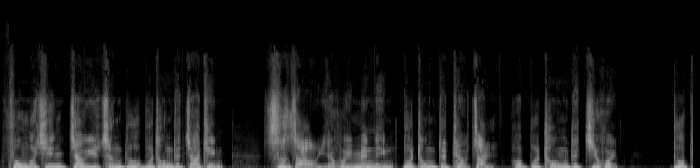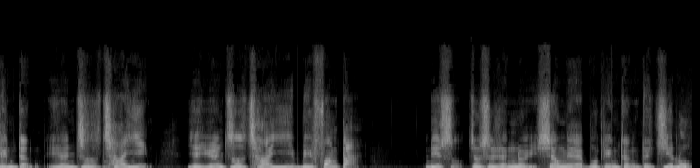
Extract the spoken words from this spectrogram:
父母亲教育程度不同的家庭，迟早也会面临不同的挑战和不同的机会。不平等源自差异，也源自差异被放大。历史就是人类消灭不平等的记录。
